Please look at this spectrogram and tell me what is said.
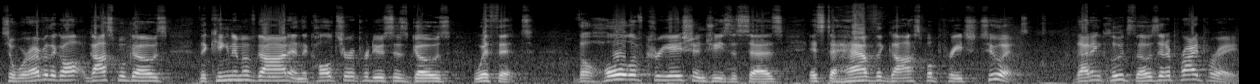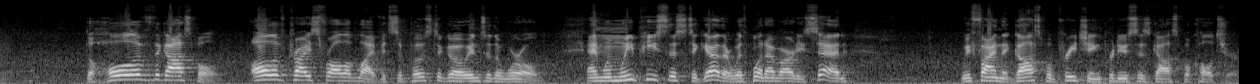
So wherever the gospel goes, the kingdom of God and the culture it produces goes with it. The whole of creation, Jesus says, is to have the gospel preached to it. That includes those at a pride parade. The whole of the gospel, all of Christ for all of life, it's supposed to go into the world. And when we piece this together with what I've already said, we find that gospel preaching produces gospel culture.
